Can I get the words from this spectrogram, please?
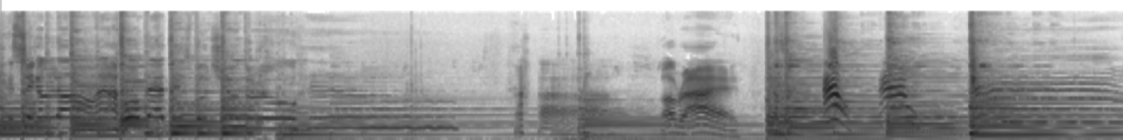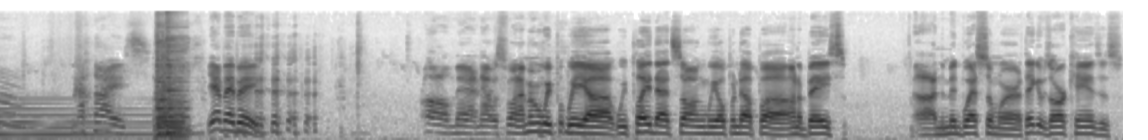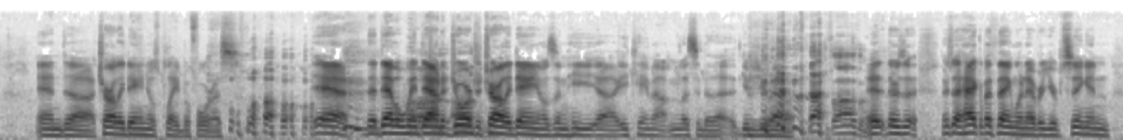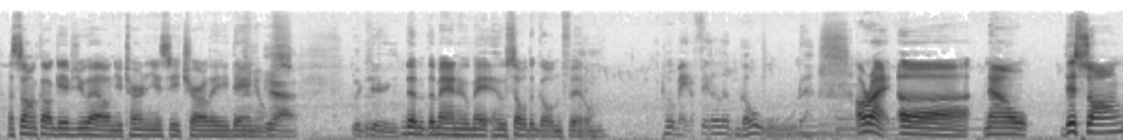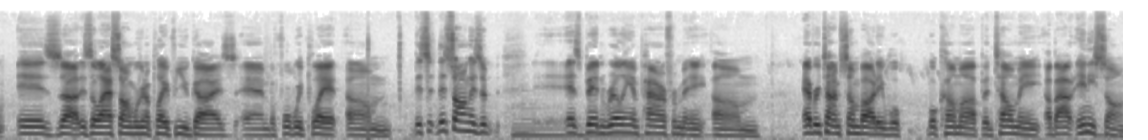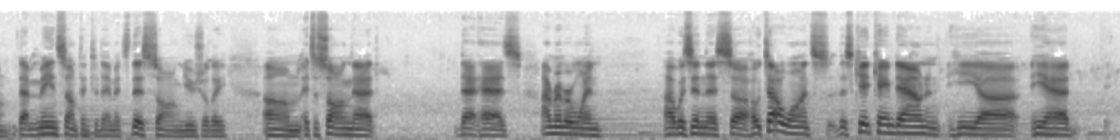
You can sing along. I hope that this puts you through hell. All right. Ow! Ow! Nice. Yeah, baby. Oh man, that was fun. I remember we we uh, we played that song. We opened up uh, on a base uh, in the Midwest somewhere. I think it was Arkansas, and uh, Charlie Daniels played before us. Whoa. Yeah, the devil went Oh, down to Georgia, awesome. Charlie Daniels, and he uh, he came out and listened to that. It gives you hell. That's awesome. It, there's a there's a heck of a thing whenever you're singing a song called "Gives You Hell" and you turn and you see Charlie Daniels. yeah. The king. The the man who made who sold the golden fiddle. Who made a fiddle of gold. All right. Uh now this song is uh this is the last song we're gonna play for you guys and before we play it, um this this song is a has been really empowering for me. Um every time somebody will will come up and tell me about any song that means something to them, it's this song usually. Um, it's a song that that has. I remember when I was in this uh, hotel once. This kid came down and he uh, he had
